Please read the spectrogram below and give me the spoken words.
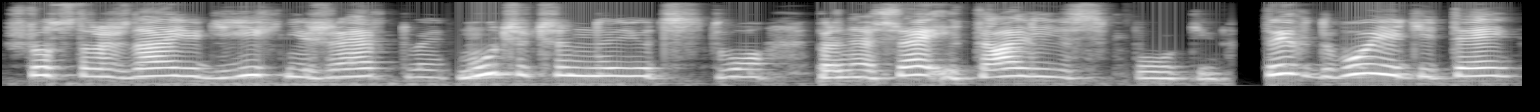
що страждають їхні жертви, мучечне людство принесе Італії спокій. Тих двоє дітей,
